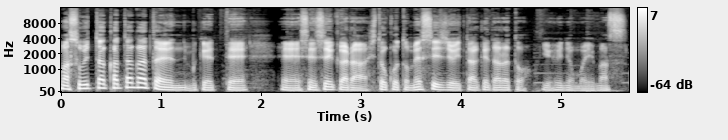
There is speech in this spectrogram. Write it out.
まあ、そういった方々に向けて、えー、先生から一言メッセージをいただけたらというふうに思います。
